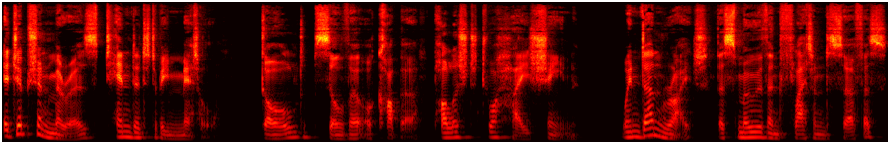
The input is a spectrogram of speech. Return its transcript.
Egyptian mirrors tended to be metal, gold, silver, or copper, polished to a high sheen. When done right, the smooth and flattened surface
